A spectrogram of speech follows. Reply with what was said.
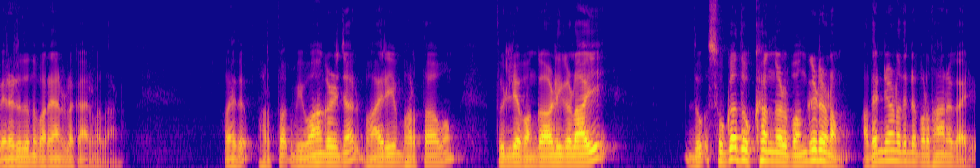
വരരുതെന്ന് പറയാനുള്ള കാരണം അതാണ്. അതായത് ഭർത്ത വിവാഹം കഴിഞ്ഞാൽ ഭാര്യയും ഭർത്താവും തുല്യ പങ്കാളികളായി ദു സുഖദുഃഖങ്ങൾ പങ്കിടണം. അതുതന്നെയാണ് അതിന്റെ പ്രധാന കാര്യം.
